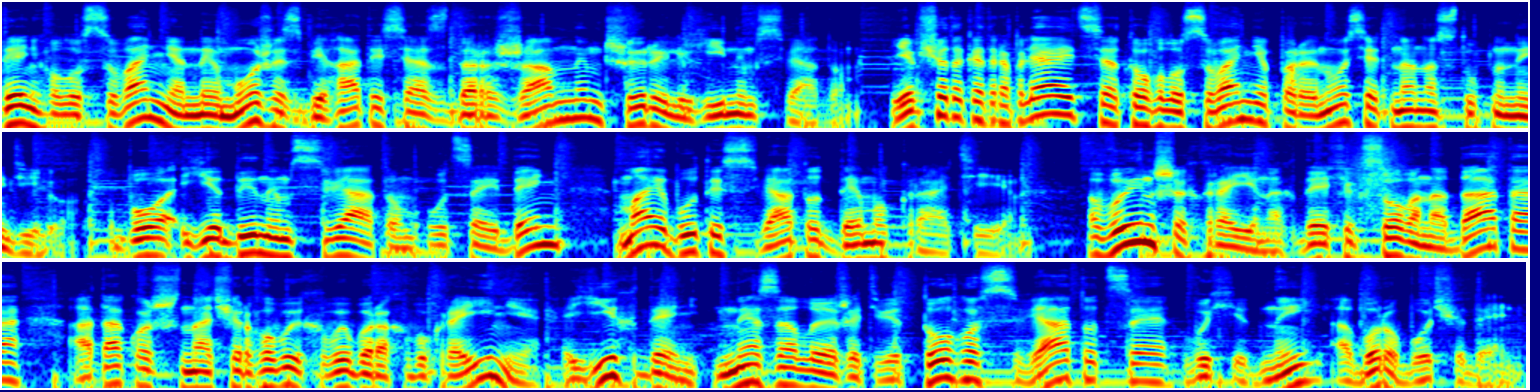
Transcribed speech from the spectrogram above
день голосування не може збігатися з державним чи релігійним святом. Якщо таке трапляється, то голосування переносять на наступну неділю, бо єдиним святом у цей день має бути свято демократії. В інших країнах, де фіксована дата, а також на чергових виборах в Україні, їх день не залежить від того, свято це вихідний або робочий день.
